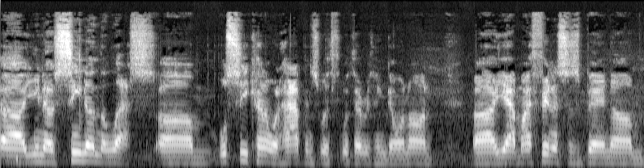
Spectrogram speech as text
uh, you know, see nonetheless. Um, we'll see kind of what happens with with everything going on. Uh, yeah, my fitness has been um,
